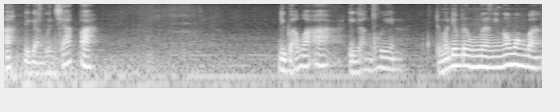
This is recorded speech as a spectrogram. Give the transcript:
Hah digangguin siapa dibawa A digangguin. Cuma dia berani ngomong bang.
